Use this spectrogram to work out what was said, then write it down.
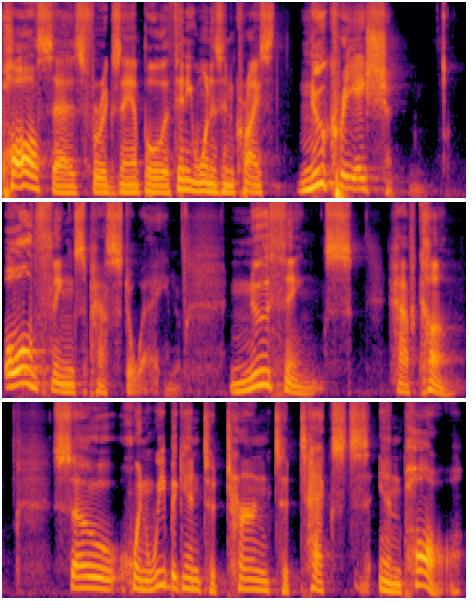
Paul says, for example, if anyone is in Christ, new creation, old things passed away, new things have come. So when we begin to turn to texts in Paul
